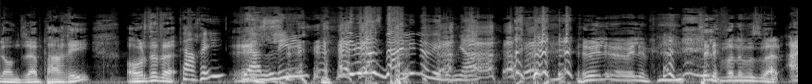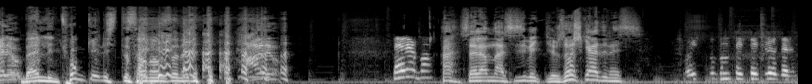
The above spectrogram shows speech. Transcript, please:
Londra, Paris. Orada da Paris, Berlin. Hadi biraz Berlin övelim ya. övelim övelim. Telefonumuz var. Alo. Berlin çok gelişti sanatta ne Alo. Merhaba. Hah, selamlar sizi bekliyoruz. Hoş geldiniz. Hoş buldum. Teşekkür ederim.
